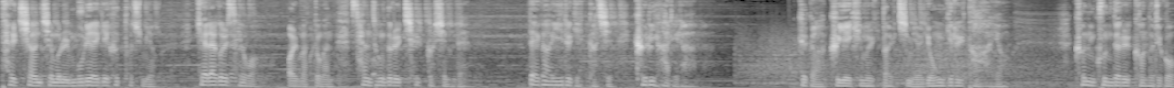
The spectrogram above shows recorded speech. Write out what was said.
탈취한 재물을 무리에게 흩어주며 계략을 세워 얼마 동안 산성들을 칠 것인데 때가 이르기까지 그리하리라 그가 그의 힘을 떨치며 용기를 다하여 큰 군대를 거느리고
